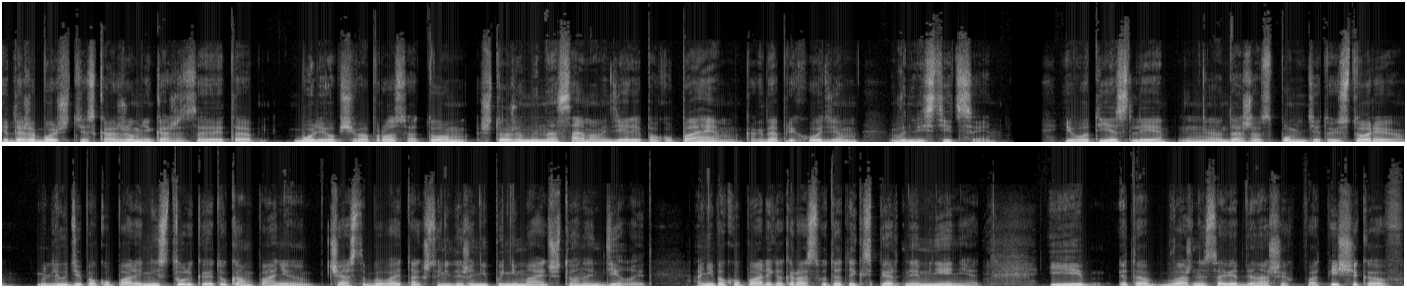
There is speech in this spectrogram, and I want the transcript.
Я даже больше тебе скажу, мне кажется, это более общий вопрос о том, что же мы на самом деле покупаем, когда приходим в инвестиции. И вот если даже вспомнить эту историю, люди покупали не столько эту компанию, часто бывает так, что они даже не понимают, что она делает. Они покупали как раз вот это экспертное мнение. И это важный совет для наших подписчиков.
